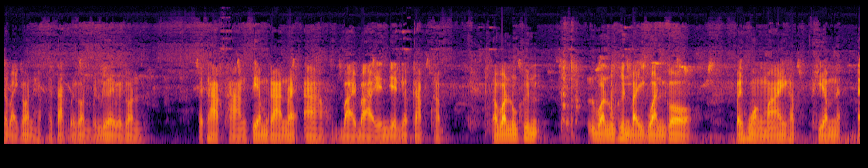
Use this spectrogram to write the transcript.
สมัยก่อนนะครับ ไปตัดไว้ก่อนไปเลื่อยไว้ก่อน ไปถากถางเตรียมการไว้อ้าวบ่ายบ่ายเย็นเย็นๆก็กลับครับ แล้ววันรุ่งขึ้นวันรุ่งขึ้นไปอีกวันก็ไปห่วงไม้ครับ เทียมเนี่ยไอ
